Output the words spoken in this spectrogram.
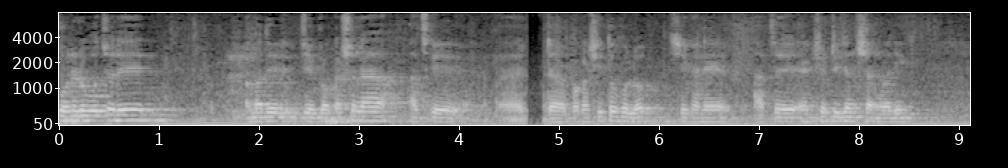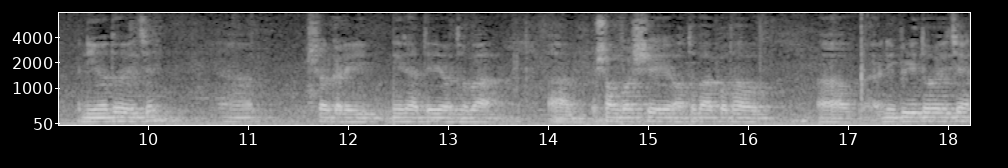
পনেরো বছরে আমাদের যে প্রকাশনা আজকে প্রকাশিত হলো, সেখানে আছে একষট্টি জন সাংবাদিক নিহত হয়েছেন। সরকারি নির্হাতে অথবা সংঘর্ষে অথবা কোথাও নিপীড়িত হয়েছেন।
